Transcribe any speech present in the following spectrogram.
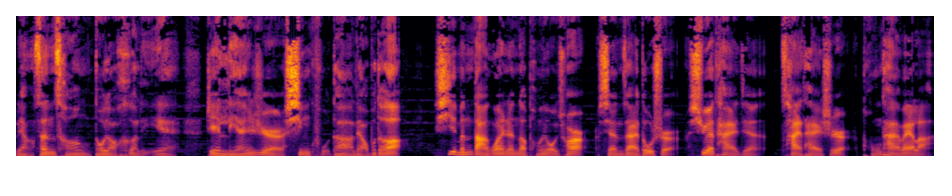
两三层都要贺礼。这连日辛苦的了不得。西门大官人的朋友圈现在都是薛太监、蔡太师、童太尉了，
